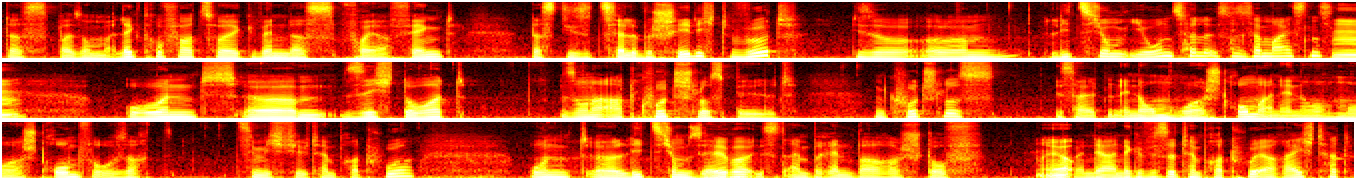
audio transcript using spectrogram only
dass bei so einem Elektrofahrzeug, wenn das Feuer fängt, dass diese Zelle beschädigt wird. Diese ähm, Lithium-Ionen-Zelle ist es ja meistens. Und ähm, sich dort so eine Art Kurzschluss bildet. Ein Kurzschluss ist halt ein enorm hoher Strom. Ein enorm hoher Strom verursacht ziemlich viel Temperatur. Und äh, Lithium selber ist ein brennbarer Stoff. Ja. Wenn der eine gewisse Temperatur erreicht hat,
